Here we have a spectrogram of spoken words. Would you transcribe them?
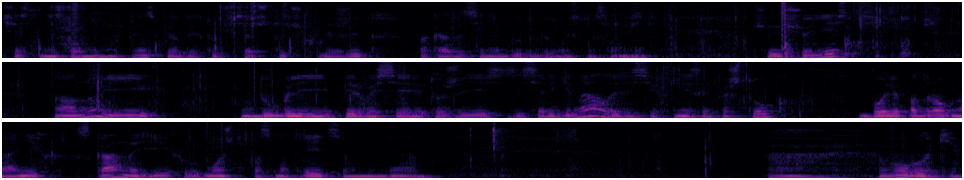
честно не помню. Ну, в принципе, вот их тут 50 штучек лежит, показывать я не буду, думаю, смысла нет. Что еще есть? А, ну и дубли первой серии тоже есть. Здесь оригиналы, здесь их несколько штук. Более подробно о них сканы, их вы можете посмотреть у меня а, в облаке.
